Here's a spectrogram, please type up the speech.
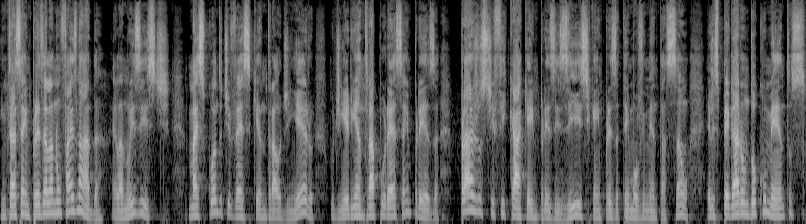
então essa empresa ela não faz nada, ela não existe. Mas quando tivesse que entrar o dinheiro, o dinheiro ia entrar por essa empresa. Para justificar que a empresa existe, que a empresa tem movimentação, eles pegaram documentos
